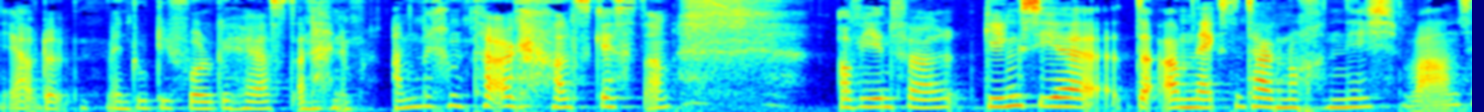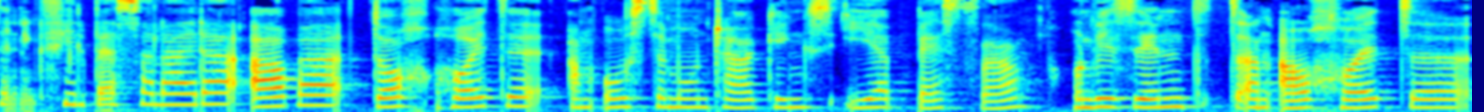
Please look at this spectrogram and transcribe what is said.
ja, oder wenn du die Folge hörst, an einem anderen Tag als gestern, auf jeden Fall ging es ihr am nächsten Tag noch nicht wahnsinnig viel besser leider, aber doch heute am Ostermontag ging es ihr besser. Und wir sind dann auch heute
